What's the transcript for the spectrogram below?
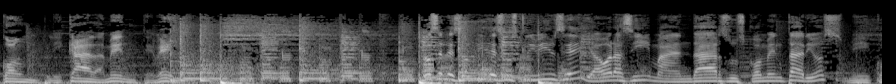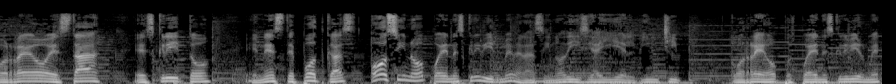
complicadamente bella. No se les olvide suscribirse y ahora sí mandar sus comentarios. Mi correo está escrito en este podcast o si no pueden escribirme, ¿verdad? Si no dice ahí el pinche correo, pues pueden escribirme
